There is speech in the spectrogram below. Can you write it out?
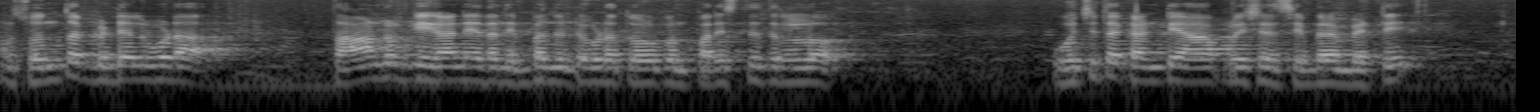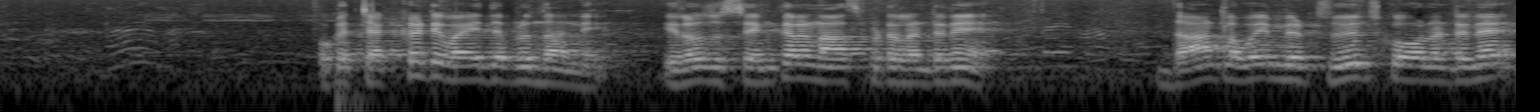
మన సొంత బిడ్డలు కూడా తాండ్రుకి కానీ ఏదైనా ఇబ్బంది ఉంటే కూడా తోడుకున్న పరిస్థితులలో ఉచిత కంటి ఆపరేషన్ శిబిరం పెట్టి ఒక చక్కటి వైద్య బృందాన్ని ఈరోజు శంకరన్ హాస్పిటల్ అంటేనే దాంట్లో పోయి మీరు చూపించుకోవాలంటేనే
